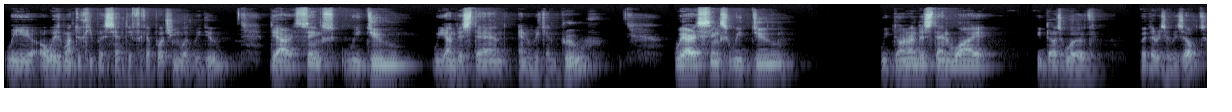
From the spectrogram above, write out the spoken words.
we always want to keep a scientific approach in what we do. There are things we do, we understand, and we can prove. There are things we do, we don't understand why it does work, but there is a result.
